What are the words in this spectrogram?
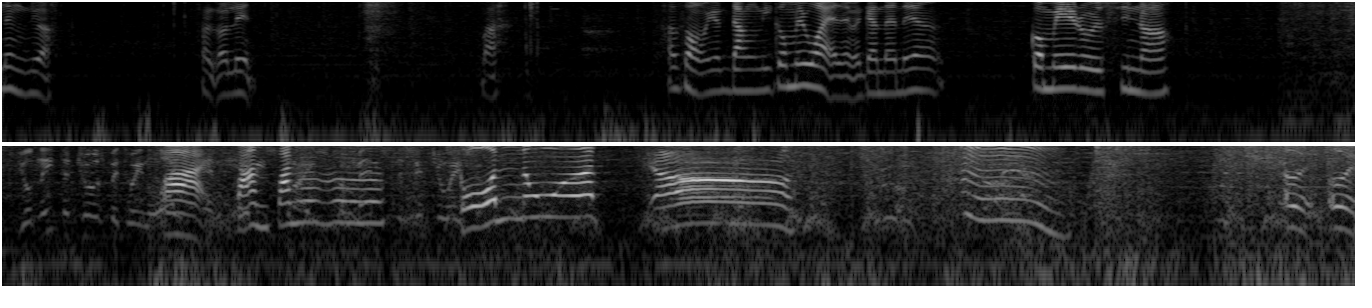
หนึ่งเดียวหันเราเล่นมาถ้าสองยังดังนี่ก็ไม่ไหวเลยเหมือนกันนะเนี่ยก็ไม่รู้สินะ You'll need to choose between Fine. life and Fun, hearing fun, strikes fun, to fun. mess the situation. โกนหนวดอ่าอืม เอ้ยเอ้ย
